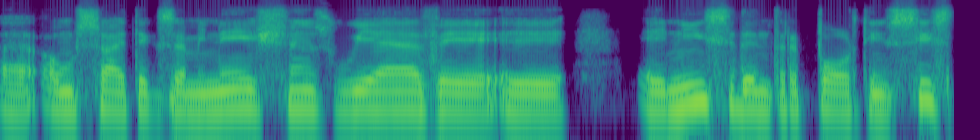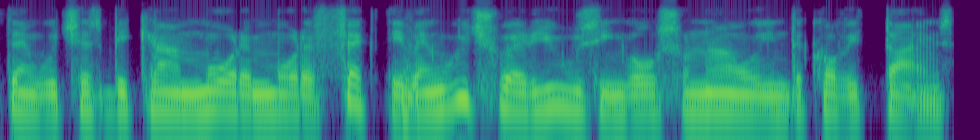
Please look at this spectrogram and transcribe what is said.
on-site examinations. We have a, a an incident reporting system which has become more and more effective and which we're using also now in the COVID times.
